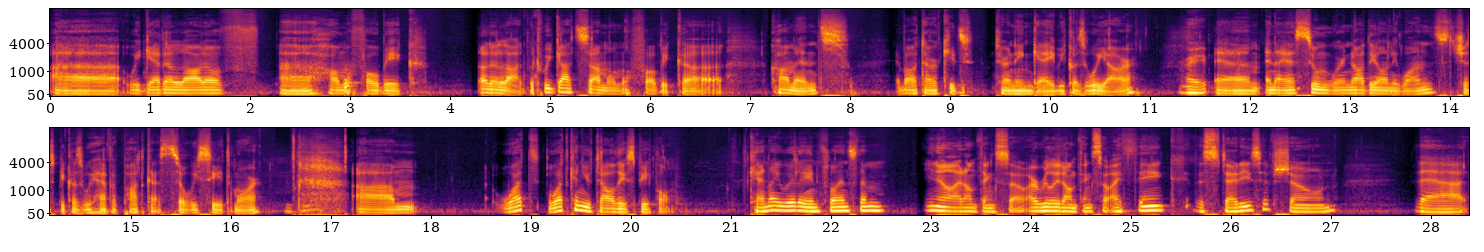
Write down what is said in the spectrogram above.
Uh, we get a lot of uh, homophobic, not a lot, but we got some homophobic uh, comments about our kids turning gay because we are. Right. Um, and I assume we're not the only ones, just because we have a podcast, so we see it more. Um, what what can you tell these people? Can I really influence them? You know, I don't think so. I really don't think so. I think the studies have shown that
